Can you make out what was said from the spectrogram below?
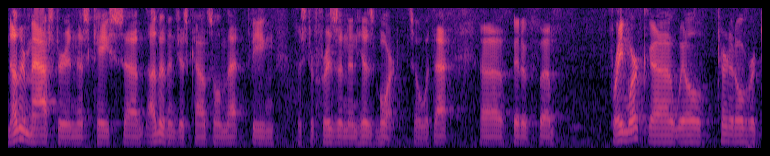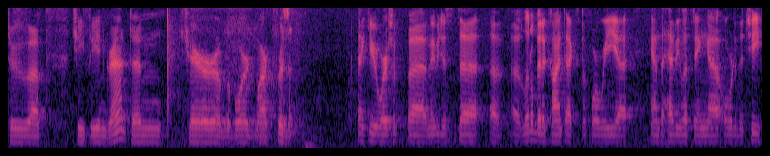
another master in this case, uh, other than just council, and that being Mr. Frison and his board. So with that uh, bit of um, framework, uh, we'll turn it over to uh, Chief Ian Grant and Chair of the Board, Mark Frison. Thank you, Your Worship. Uh, Maybe just uh, a a little bit of context before we uh, hand the heavy lifting over to the chief.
